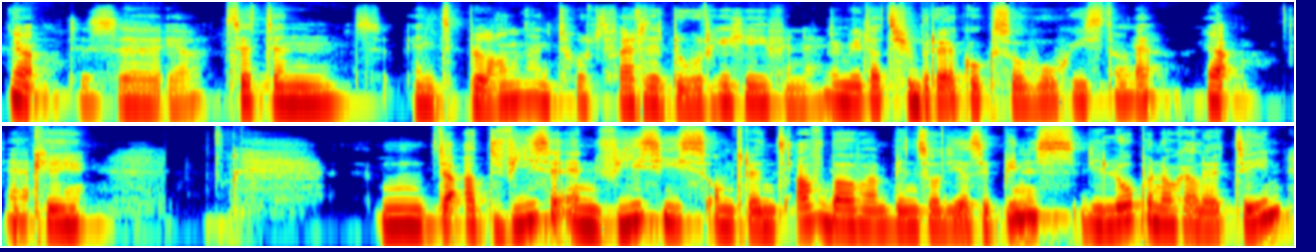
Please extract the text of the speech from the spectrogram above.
Ja. Dus ja, het zit in, het- in het plan en het wordt verder doorgegeven. Hè. Dat gebruik ook zo hoog is dan. Ja. ja. Ja. oké. Mm, De adviezen en visies omtrent afbouw van benzodiazepines die lopen nogal uiteen.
